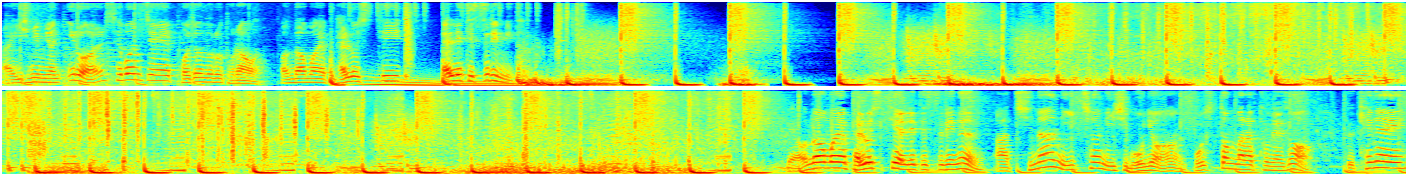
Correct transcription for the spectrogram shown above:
26년 1월 세 번째 버전으로 돌아온 언더머의 벨로시티 엘리트 3입니다. 언더머의 벨로시티 엘리트 3는 아, 지난 2025년 보스턴 마라톤에서 그 케냐의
